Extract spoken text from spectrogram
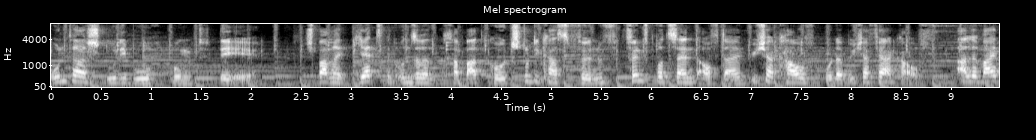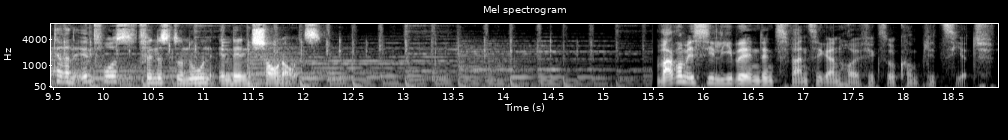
unter studibuch.de. Spare jetzt mit unserem Rabattcode STUDICAST5 5% auf deinen Bücherkauf oder Bücherverkauf. Alle weiteren Infos findest du nun in den Show Notes. Warum ist die Liebe in den 20ern häufig so kompliziert?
